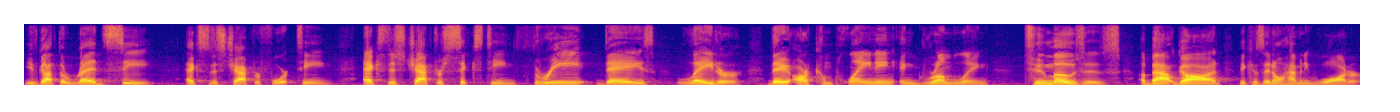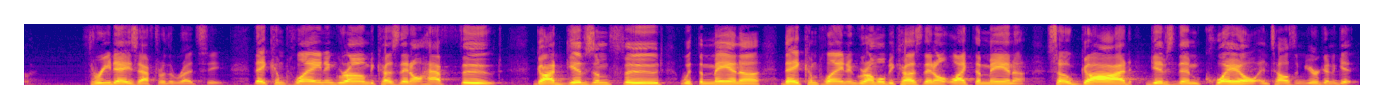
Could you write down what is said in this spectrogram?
You've got the Red Sea, Exodus chapter 14, Exodus chapter 16, three days later, they are complaining and grumbling to Moses about God because they don't have any water. Three days after the Red Sea. They complain and groan because they don't have food. God gives them food with the manna. They complain and grumble because they don't like the manna. So God gives them quail and tells them, You're going to get,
